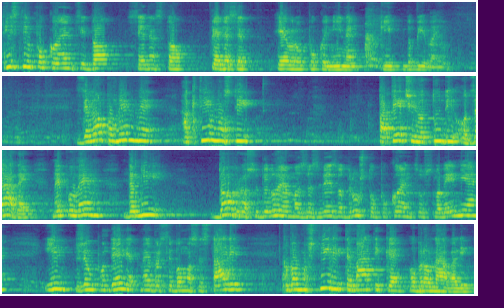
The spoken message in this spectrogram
tisti upokojenci do 750 evrov pokojnine, ki dobivajo. Zelo pomembne aktivnosti pa tečejo tudi od zadaj. Naj povem, da mi dobro sodelujemo z Zvezo društva upokojencev Slovenije in že v ponedeljek najbrž se bomo sestali, ko bomo štiri tematike obravnavali.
